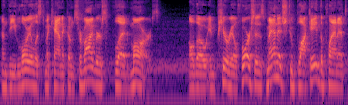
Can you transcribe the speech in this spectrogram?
and the Loyalist Mechanicum survivors fled Mars, although Imperial forces managed to blockade the planet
